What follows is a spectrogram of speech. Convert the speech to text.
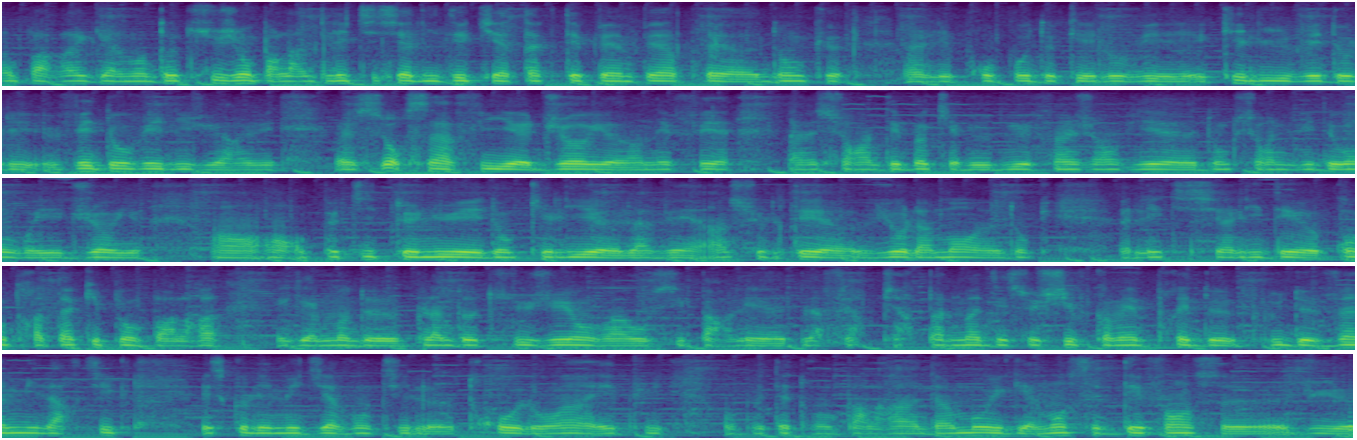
on parlera également d'autres sujets. On parlera de Laetitia Lidé qui attaque TPMP après donc les propos de Kelly Vedovelli, je vais arriver, sur sa fille Joy en effet euh, sur un débat qui avait eu lieu fin janvier. Euh, donc sur une vidéo, on voyait Joy en, petite tenue et donc Kelly euh, l'avait insulté violemment. donc Laetitia l'idée contre-attaque et puis on parlera également de plein d'autres sujets. On va aussi parler de l'affaire Pierre Palmade et ce chiffre quand même près de plus de 20 000 articles. Est-ce que les médias vont-ils trop loin? Et puis peut-être on parlera d'un mot également cette défense du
